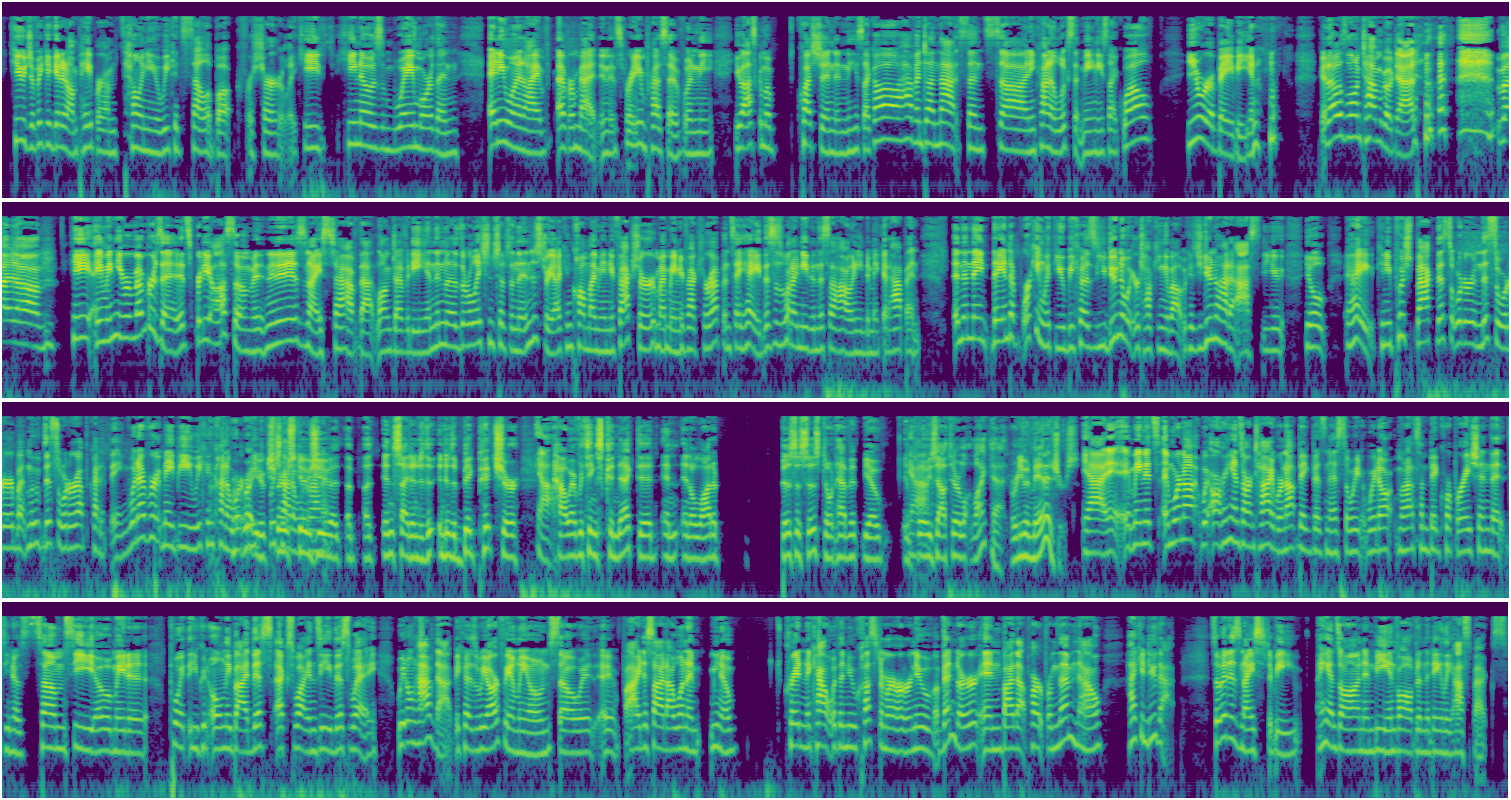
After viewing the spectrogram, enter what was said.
huge. If we could get it on paper, I'm telling you, we could sell a book for sure. Like he he knows way more than anyone I've ever met, and it's pretty impressive when he, you ask him a question and he's like, "Oh, I haven't done that since," uh, and he kind of looks at me and he's like, "Well, you were a baby," and I'm like, Okay, that was a long time ago, Dad. but um, he, I mean, he remembers it. It's pretty awesome, and it is nice to have that longevity. And then the, the, relationships in the industry, I can call my manufacturer, my manufacturer rep, and say, "Hey, this is what I need, and this is how I need to make it happen." And then they they end up working with you because you do know what you're talking about because you do know how to ask. You you'll, hey, can you push back this order and this order, but move this order up, kind of thing. Whatever it may be, we can kind of work. Right, your experience gives you an insight into the into the big picture, yeah. how everything's connected, and and a lot of businesses don't have you know employees yeah. out there like that or even managers. Yeah i mean it's and we're not our hands aren't tied. We're not big business so we, we don't we're not some big corporation that you know some ceo made a point that you can only buy this x y and z this way. We don't have that because we are family owned so it, if i decide i want to you know create an account with a new customer or a new vendor and buy that part from them now i can do that. So it is nice to be hands on and be involved in the daily aspects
